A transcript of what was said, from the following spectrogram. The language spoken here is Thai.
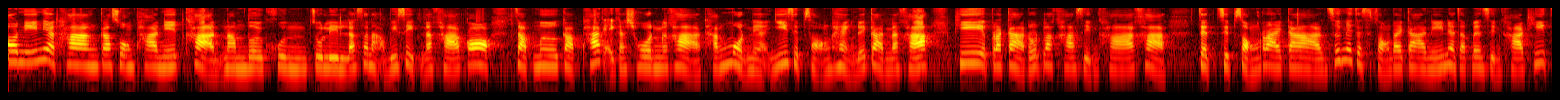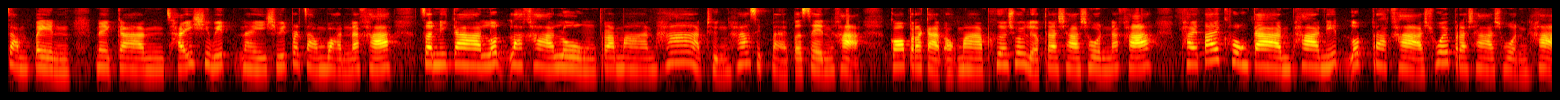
ตอนนี้เนี่ยทางกระทรวงพาณิชย์ค่ะนำโดยคุณจุลินลักษณะวิสิทธิ์นะคะ ก็จับมือกับภาคเอกชนค่ะ ทั้งหมดเนี่ย 22 แห่งด้วยกันนะคะ ที่ประกาศลดราคาสินค้าค่ะ 72 รายการ ซึ่งใน 72 รายการนี้เนี่ยจะเป็นสินค้าที่จำเป็นในการใช้ชีวิตในชีวิตประจำวันนะคะ จะมีการลดราคาลงประมาณ 5-58%ค่ะ ก็ประกาศออกมาเพื่อช่วยเหลือประชาชนนะคะ ภายใต้โครงการพาณิชย์ลดราคาช่วยประชาชนค่ะ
